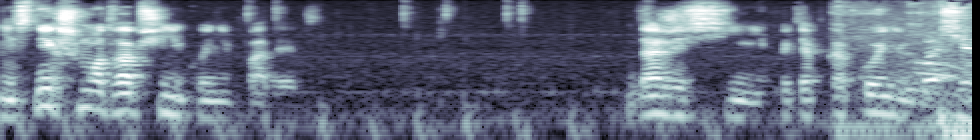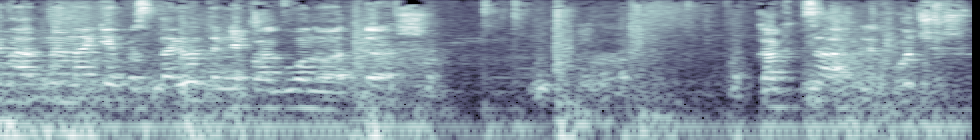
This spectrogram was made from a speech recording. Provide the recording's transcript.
Не, с них шмот вообще никакой не падает. Даже синий, хотя бы какой-нибудь. Вообще на одной ноге постою, ты мне погону отдашь. Как цапля, хочешь?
